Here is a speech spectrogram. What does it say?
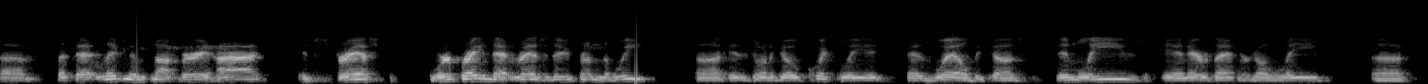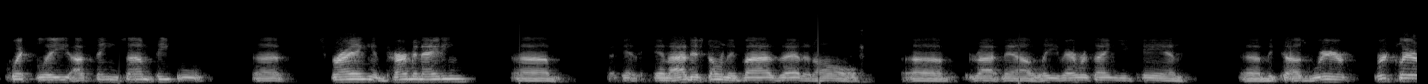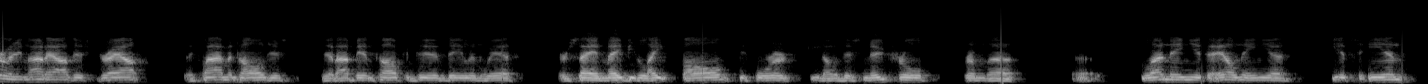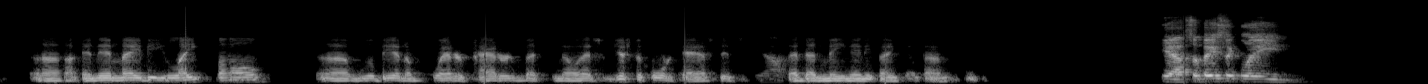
um, but that lignum's not very high. It's stressed. We're afraid that residue from the wheat uh, is going to go quickly as well because then leaves and everything are going to leave uh, quickly. I've seen some people uh, spraying and terminating. Um, and, and I just don't advise that at all uh, right now. Leave everything you can uh, because we're we're clearly not out of this drought. The climatologists that I've been talking to and dealing with are saying maybe late fall before you know this neutral from the uh, La Nina to El Nina gets in, uh, and then maybe late fall uh, we'll be in a wetter pattern, but you know, that's just a forecast. It's, yeah. that doesn't mean anything sometimes. Yeah. So basically,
